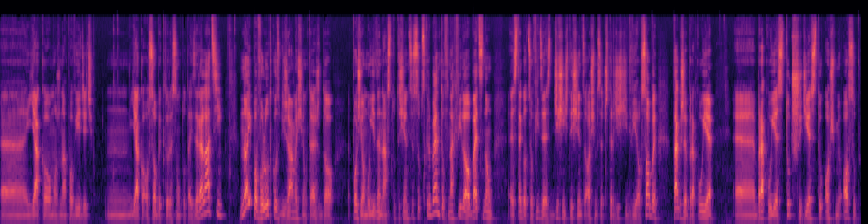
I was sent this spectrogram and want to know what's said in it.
e, jako można powiedzieć, jako osoby, które są tutaj z relacji. No i powolutku zbliżamy się też do poziomu 11 tysięcy subskrybentów. Na chwilę obecną, e, z tego co widzę, jest 10 842 osoby, także brakuje, e, brakuje 138 osób,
